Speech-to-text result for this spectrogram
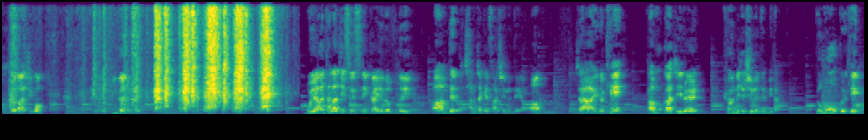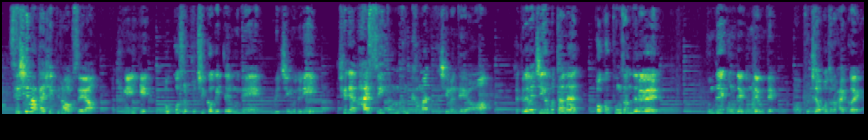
구겨가지고 이렇게 비벼주세요. 모양은 달라질 수 있으니까 여러분들이 마음대로 창작해서 하시면 돼요. 자, 이렇게 나뭇가지를 표현해 주시면 됩니다. 너무 그렇게 세심하게 하실 필요는 없어요. 나중에 이게 벚꽃을 붙일 거기 때문에 우리 친구들이 최대한 할 수 있는 만큼만 하시면 돼요. 자, 그러면 지금부터는 벚꽃 풍선들을 군데군데 군데군데 어, 붙여보도록 할 거예요.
